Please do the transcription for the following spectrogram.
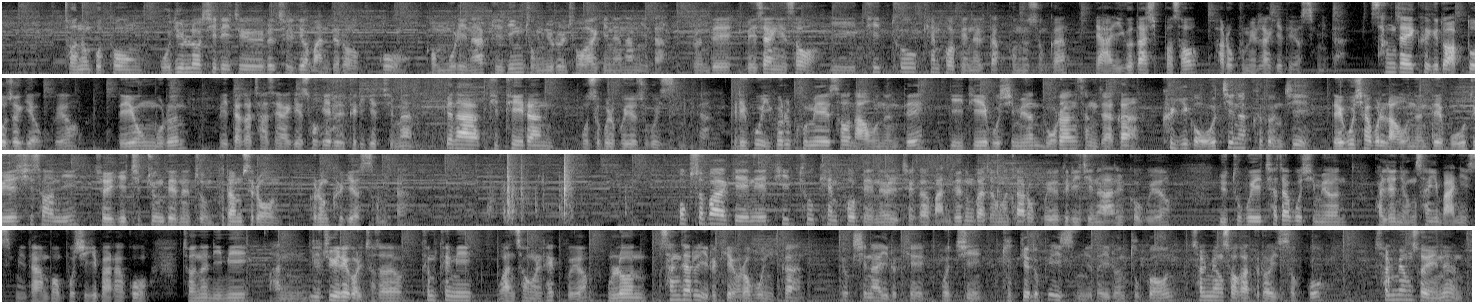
저는 보통 모듈러 시리즈를 즐겨 만들었고 건물이나 빌딩 종류를 좋아하기는 합니다. 그런데 매장에서 이 T2 캠퍼밴을 딱 보는 순간 야 이거다 싶어서 바로 구매를 하게 되었습니다. 상자의 크기도 압도적이었고요. 내용물은 이따가 자세하게 소개를 드리겠지만 꽤나 디테일한 모습을 보여주고 있습니다. 그리고 이거를 구매해서 나오는데 이 뒤에 보시면 노란 상자가 크기가 어찌나 크던지 레고샵을 나오는데 모두의 시선이 저에게 집중되는 좀 부담스러운 그런 크기였습니다. 폭스바겐의 T2 캠퍼밴을 제가 만드는 과정은 따로 보여드리지는 않을 거고요. 유튜브에 찾아보시면 관련 영상이 많이 있습니다. 한번 보시기 바라고 저는 이미 한 일주일에 걸쳐서 틈틈이 완성을 했고요. 물론 상자를 이렇게 열어보니까 역시나 이렇게 멋지 두께도 꽤 있습니다. 이런 두꺼운 설명서가 들어 있었고 설명서에는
